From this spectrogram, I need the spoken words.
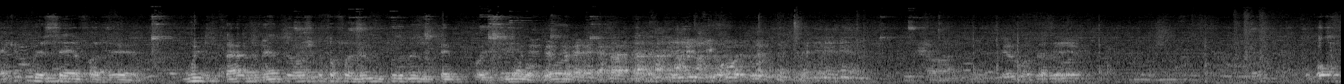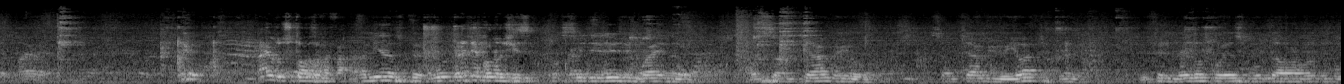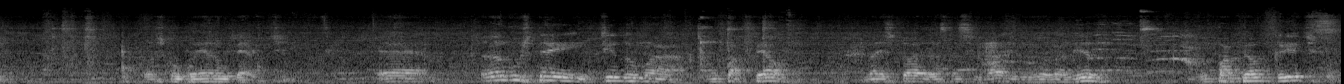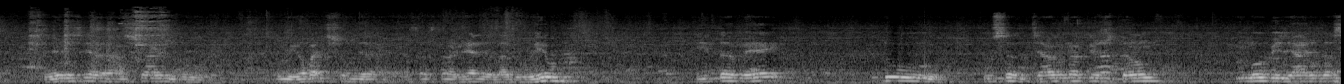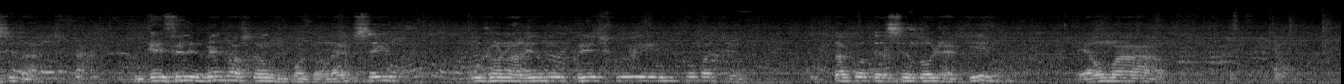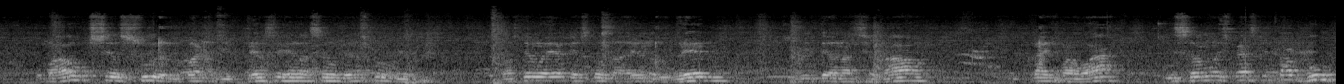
É que eu comecei a fazer muito tarde, né? Então eu acho que eu estou fazendo tudo ao mesmo tempo, poesia, humor. Aí Lustosa vai falar. As minhas perguntas Grande ecologista. se dirigem mais ao, ao Santiago e o Santiago e o porque infelizmente não conheço muito a obra do nosso companheiro Bert. É, ambos têm tido uma, um papel na história dessa cidade do jornalismo, um papel crítico. Veja-se a história do, do Yotson, né, essas tragédias lá do Rio, e também do, do Santiago na questão imobiliária da cidade. Porque infelizmente nós estamos em Porto Alegre sem um jornalismo crítico e combativo. O que está acontecendo hoje aqui é uma, uma autocensura de parte de imprensa em relação a grandes problemas. Nós temos aí a questão da arena do Grêmio, do Internacional, do Cais Mauá, que são uma espécie de tabu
